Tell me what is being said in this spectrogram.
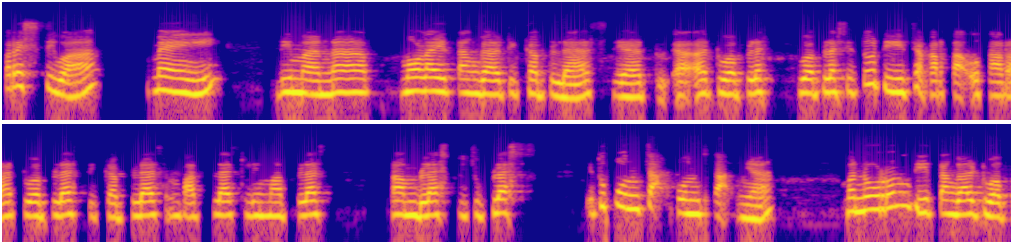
peristiwa Mei di mana mulai tanggal 13 ya 12 12 itu di Jakarta Utara, 12, 13, 14, 15, 16, 17 itu puncak-puncaknya menurun di tanggal 20,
